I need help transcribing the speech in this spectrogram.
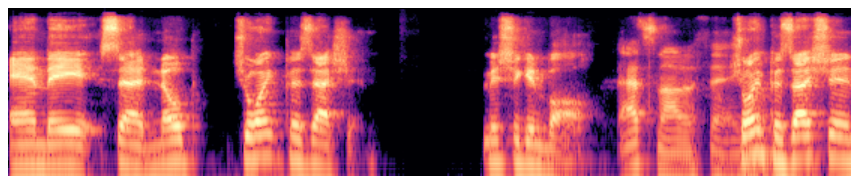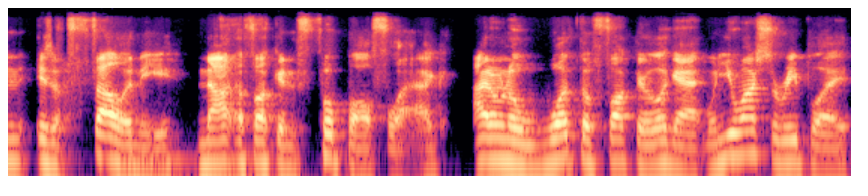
and they said, nope, joint possession, Michigan ball. That's not a thing. Joint possession is a felony, not a fucking football flag. I don't know what the fuck they're looking at. When you watch the replay,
